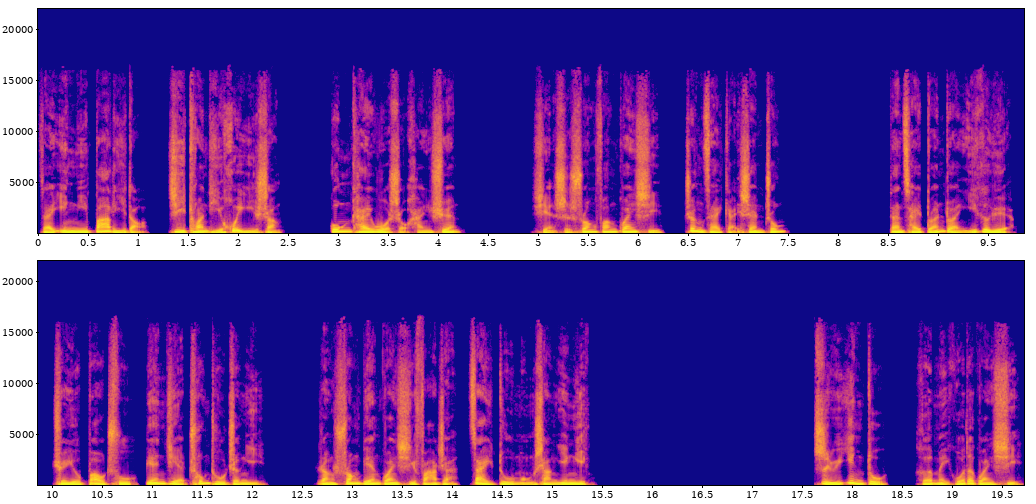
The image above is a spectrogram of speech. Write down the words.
在印尼巴厘岛 G20 会议上公开握手寒暄，显示双方关系正在改善中。但才短短一个月，却又爆出边界冲突争议，让双边关系发展再度蒙上阴影。至于印度和美国的关系，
